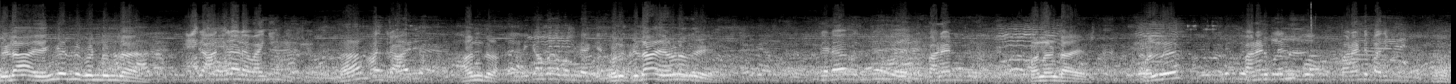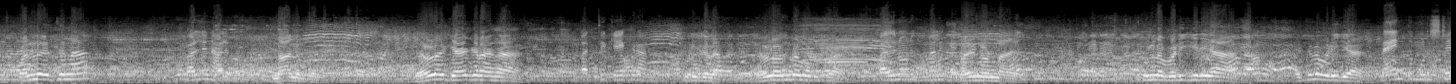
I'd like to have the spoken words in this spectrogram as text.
கிடா எங்கேருந்து கொண்டு வந்த? இது ஆந்திராவில் வாங்கி? ஆந்திரா. ஆந்திரா. ஒரு கிடா எவ்வளவு? கிடா வந்து பன்னெண்டு. பன்னெண்டாயிரம். பல்லு? பன்னெண்டுலேருந்து பன்னெண்டு பதிமூணு. பல்லு எத்தனை? பல்லு நாலு நாலு பல்லு எவ்வளோ கேட்குறாங்க பத்து கேட்குறாங்க கொடுக்கல. எவ்வளோ வந்தால் கொடுப்பேன் பதினொன்றுக்கு மேலே பதினொன்றாயிரம் ஸ்கூலில் படிக்கிறியா? எத்தனை படிக்க? நைன்த்து முடிச்சுட்டு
